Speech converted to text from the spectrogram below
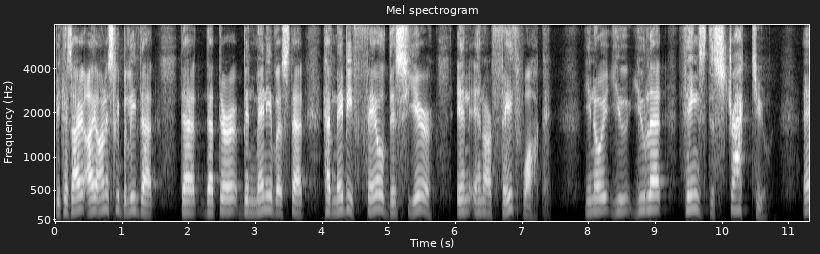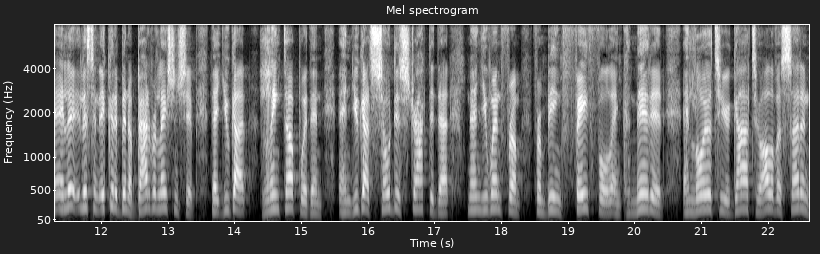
Because I, I honestly believe that, that, that there have been many of us that have maybe failed this year in, in our faith walk. You know, you, you let things distract you. And listen, it could have been a bad relationship that you got linked up with, and, and you got so distracted that, man, you went from, from being faithful and committed and loyal to your God to all of a sudden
